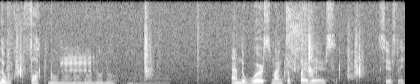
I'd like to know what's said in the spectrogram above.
the fuck. No, no, no, no, no, no. I'm the worst Minecraft player there is. Seriously.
